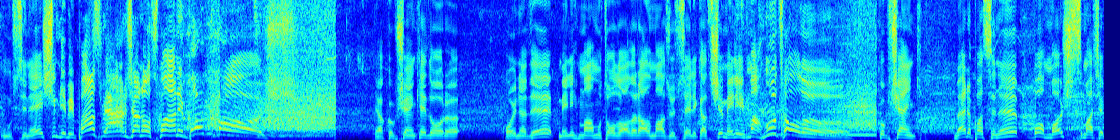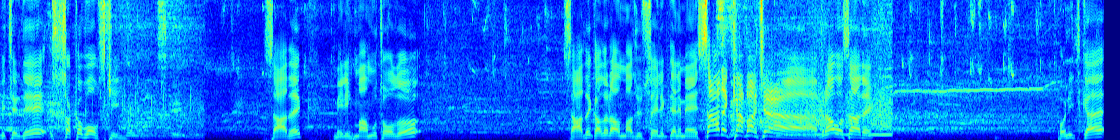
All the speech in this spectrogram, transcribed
Muhsin'e şimdi bir pas ve Ercan Osmani bomboş. Yakup Şenk'e doğru oynadı. Melih Mahmutoğlu alır almaz üstelik atışı. Melih Mahmutoğlu. Yakup Şenk verdi pasını bomboş smaçla bitirdi. Sokovolski. Sadık. Melih Mahmutoğlu. Sadık alır almaz üstelik deneme. Sadık Kabaca. Bravo Sadık. Ponitka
